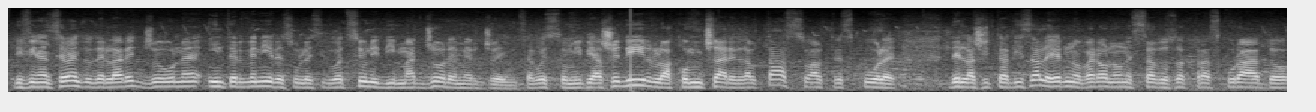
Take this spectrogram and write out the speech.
di finanziamento della Regione intervenire sulle situazioni di maggiore emergenza, questo mi piace dirlo, a cominciare dal Tasso, altre scuole della città di Salerno, però non è stato trascurato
